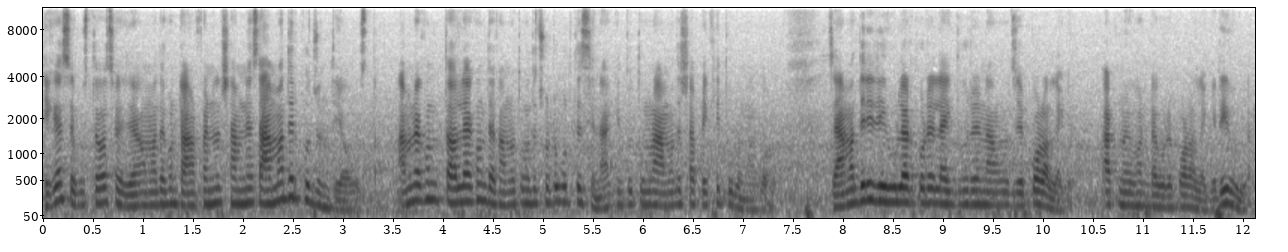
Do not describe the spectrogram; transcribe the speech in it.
ঠিক আছে? বুঝতে পারছ? যে আমাদের এখন টার্ম ফাইনাল সামনে আছে, আমাদের পর্যন্ত এই অবস্থা। আমরা এখন, তাহলে এখন দেখো, আমরা তোমাদের ছোটো করতেছি না, কিন্তু তোমরা আমাদের সাপেক্ষে তুলনা করো। যে আমাদেরই রেগুলার করে লাইক ধরে নাও যে পড়া লাগে, আট, নয় ঘণ্টা করে পড়া লাগে রেগুলার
